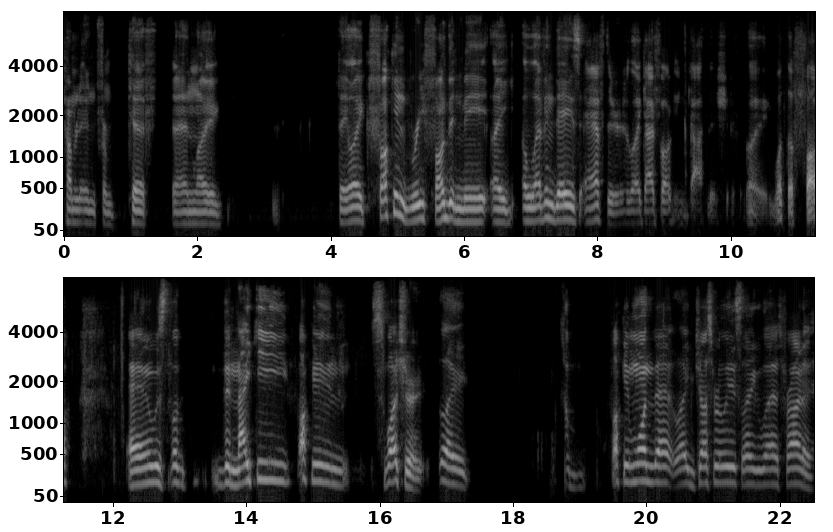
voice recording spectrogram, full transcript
coming in from Kith, and, like, they, like, fucking refunded me, like, 11 days after, like, I fucking got this shit. Like, what the fuck? And it was the, the Nike fucking sweatshirt, like the fucking one that like just released like last Friday.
